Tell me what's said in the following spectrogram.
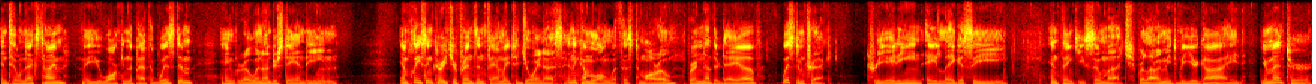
Until next time, may you walk in the path of wisdom and grow in understanding. And please encourage your friends and family to join us and to come along with us tomorrow for another day of Wisdom Trek, creating a legacy. And thank you so much for allowing me to be your guide, your mentor,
